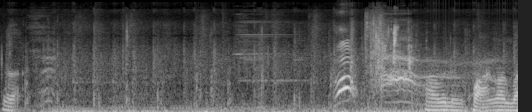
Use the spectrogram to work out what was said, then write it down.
เดี๋ยวละเอาไปหนึ่งขวานก่อนไป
